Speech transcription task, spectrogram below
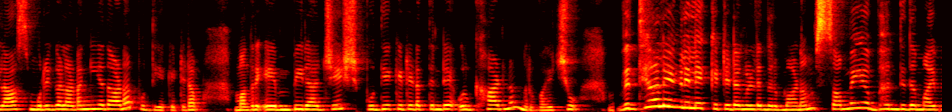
ക്ലാസ് മുറികൾ അടങ്ങിയതാണ് പുതിയ കെട്ടിടം. മന്ത്രി എം പി രാജേഷ് പുതിയ കെട്ടിടത്തിന്റെ ഉദ്ഘാടനം നിർവഹിച്ചു. വിദ്യാലയങ്ങളിലെ കെട്ടിടങ്ങളുടെ നിർമ്മാണം സമയബന്ധിതമായി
